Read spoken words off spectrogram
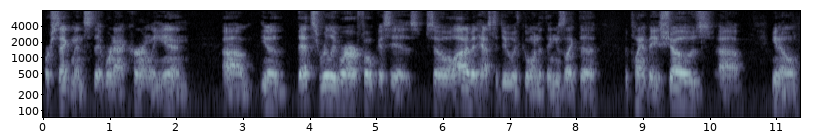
or segments that we're not currently in, um, you know, that's really where our focus is. So, a lot of it has to do with going to things like the, the plant based shows. Uh, you know,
